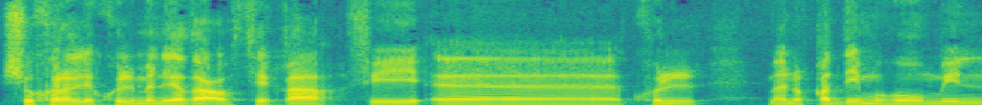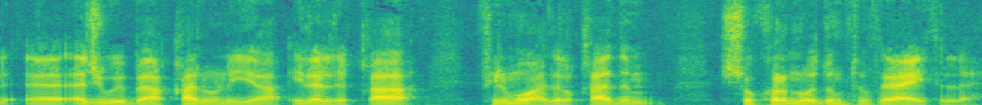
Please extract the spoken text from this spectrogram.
شكرا لكل من يضع الثقة في آه، كل ما نقدمه من آه، أجوبة قانونية. إلى اللقاء في الموعد القادم. شكرا ودمتم في رعاية الله.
